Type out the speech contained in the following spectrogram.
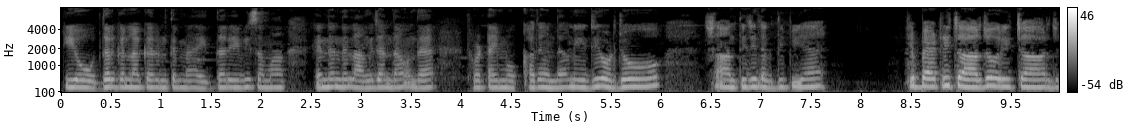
ਕਿ ਉਹ ਉਧਰ ਗੱਲਾਂ ਕਰਨ ਤੇ ਮੈਂ ਇੱਧਰ ਇਹ ਵੀ ਸਮਾਂ ਕਹਿੰਦੇ ਹੁੰਦੇ ਲੰਘ ਜਾਂਦਾ ਹੁੰਦਾ ਹੈ। ਥੋੜਾ ਟਾਈਮ ਔਖਾ ਤੇ ਹੁੰਦਾ। ਨੀਰ ਜੀ ਹੋਰ ਜੋ ਸ਼ਾਂਤੀ ਜੀ ਲੱਗਦੀ ਪਈ ਹੈ ਕਿ ਬੈਟਰੀ ਚਾਰਜ ਹੋ ਰਹੀ ਚਾਰਜ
